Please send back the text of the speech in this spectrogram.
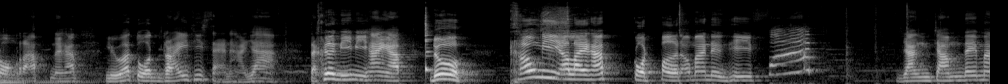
รองรับนะครับ หรือว่าตัวไดรฟ์ที่แสนหายาก แต่เครื่องนี้มีให้ครับ ดูเขามีอะไรครับ กดเปิดออกมาหนึ่งทีฟาดยังจำได้ไหม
